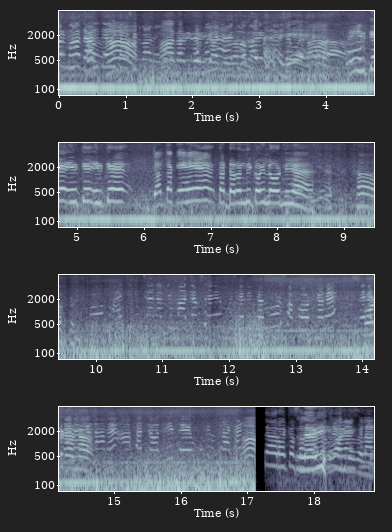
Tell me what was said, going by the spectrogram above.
और माँ धारी देवी का हाँ आशीर्वाद है हाँ सारी देवी का भैया है जो आशीर्वाद हमारे इतने अच्छे हुए हैं। हाँ इनके इनके इनके जब तक ये है तो डरन की कोई लोड नहीं है हाँ तो भाई जी के चैनल के माध्यम से मुझे भी जरूर सपोर्ट करें मेरे Support चैनल करना। का नाम है आशा चौधरी देवभूमि उत्तराखंड हाँ। यार, का सब ਲੈ ਵੀ भगवान के साथ।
